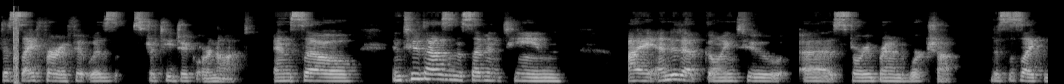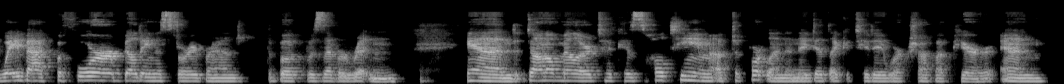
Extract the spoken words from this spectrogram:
decipher if it was strategic or not. And so in 2017, I ended up going to a StoryBrand workshop. This is like way back before building a StoryBrand, the book was ever written. And Donald Miller took his whole team up to Portland and they did like a two day workshop up here. And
